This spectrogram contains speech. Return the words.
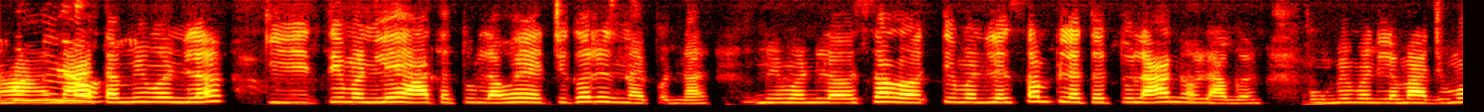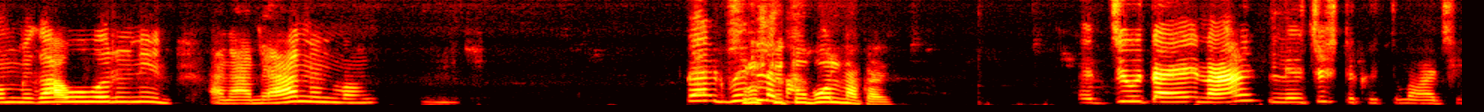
हा, आता मी म्हणलं की ती म्हणले आता तुला वह्याची गरज नाही पडणार. मी म्हणलं स- ती म्हणले संपल्या तर तुला आणावं लागल मग मी म्हणलं माझी मम्मी गावावरून येईन आणि आम्ही आणून मग. सृष्टी तू बोल ना काय. जीवत आहे ना लय चेष्टा करते माझी.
